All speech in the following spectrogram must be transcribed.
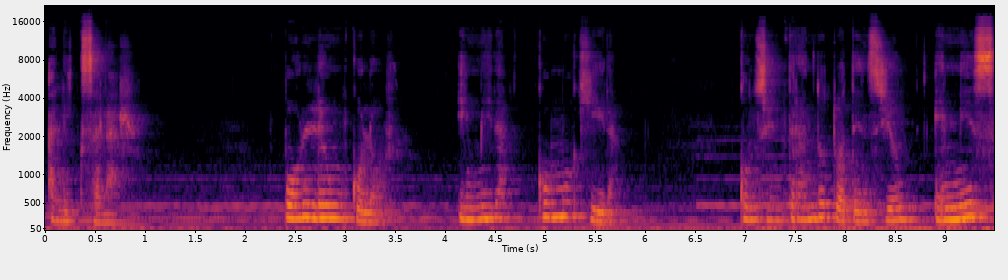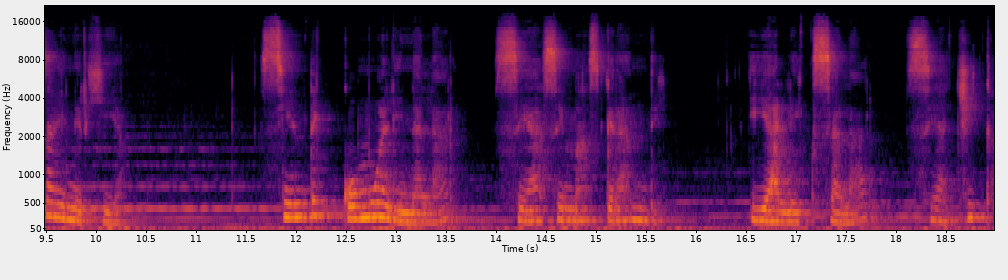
al exhalar. Ponle un color y mira cómo gira, concentrando tu atención en esa energía. Siente cómo al inhalar se hace más grande y al exhalar se achica.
